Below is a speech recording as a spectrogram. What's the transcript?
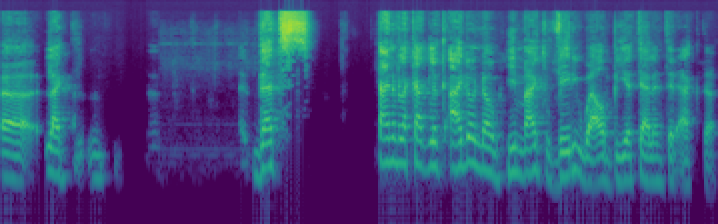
Uh, like that's kind of like look. I don't know. He might very well be a talented actor.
